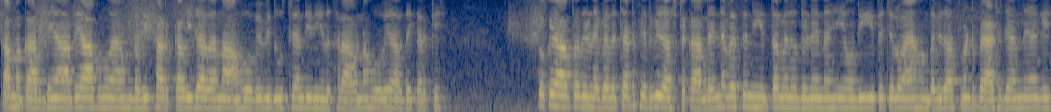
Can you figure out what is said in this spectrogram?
ਕੰਮ ਕਰਦੇ ਆ ਤੇ ਆਪ ਨੂੰ ਐ ਹੁੰਦਾ ਵੀ ਖੜਕਾ ਵੀ ਜ਼ਿਆਦਾ ਨਾ ਹੋਵੇ, ਵੀ ਦੂਸਰਿਆਂ ਦੀ ਨੀਂਦ ਖਰਾਬ ਨਾ ਹੋਵੇ ਆਪਦੇ ਕਰਕੇ। ਕਿਉਂਕਿ ਆਪ ਤਾਂ ਦਿਨੇ ਪੈਂਦੇ, ਝੱਟ ਫਿਰ ਵੀ ਰੈਸਟ ਕਰ ਲੈਂਦੇ ਵੈਸੇ ਨੀਂਦ ਤਾਂ ਮੈਨੂੰ ਦਿਨੇ ਨਹੀਂ ਆਉਂਦੀ ਤੇ ਚਲੋ ਐ ਹੁੰਦਾ ਵੀ 10 ਮਿੰਟ ਬੈਠ ਜਾਂਦੇ ਆਗੇ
